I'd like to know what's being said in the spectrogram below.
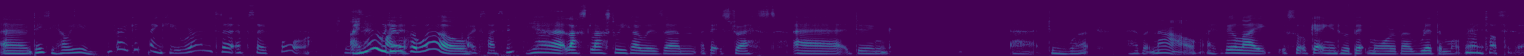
Um, Daisy, how are you? I'm very good, thank you. We're on to episode four. I know we're doing quite well. quite exciting. Yeah, last last week I was um, a bit stressed uh, doing uh, doing work, uh, but now I feel like sort of getting into a bit more of a rhythm of We're it. on top of it.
